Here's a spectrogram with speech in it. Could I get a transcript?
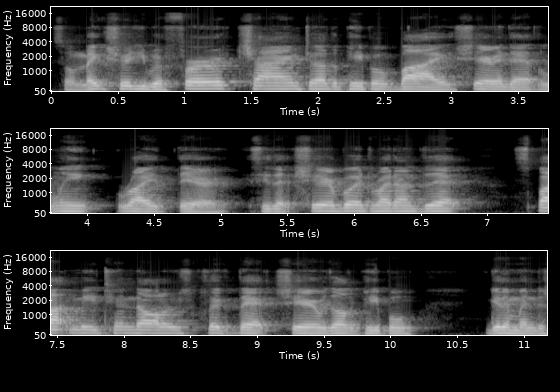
So make sure you refer Chime to other people by sharing that link right there. See that share button right under that? SpotMe $10. Click that, share with other people, get them into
